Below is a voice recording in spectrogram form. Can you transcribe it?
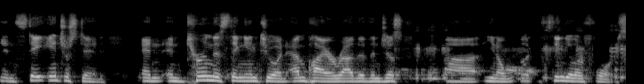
and stay interested and and turn this thing into an empire rather than just uh, you know singular force?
